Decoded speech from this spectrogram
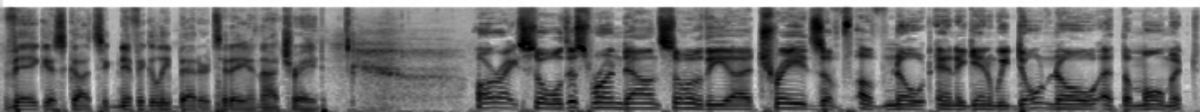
Vegas got significantly better today in that trade. All right, so we'll just run down some of the uh, trades of, of note. And again, we don't know at the moment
